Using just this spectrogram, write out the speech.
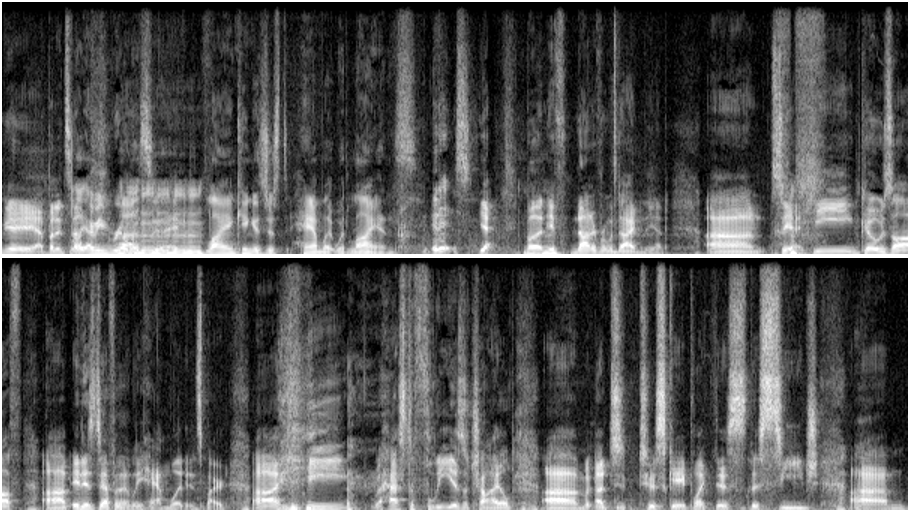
yeah, yeah, yeah, but it's Like not. I mean, realistically, Lion King is just Hamlet with lions. It is, yeah. But if not everyone died in the end, um, so yeah, he goes off. Um, it is definitely Hamlet inspired. Uh, he has to flee as a child um, uh, to, to escape like this this siege. Um,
